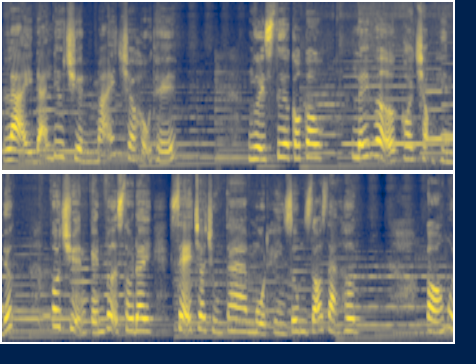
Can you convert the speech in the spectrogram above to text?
lại đã lưu truyền mãi cho hậu thế. Người xưa có câu, lấy vợ coi trọng hiền đức. Câu chuyện kén vợ sau đây sẽ cho chúng ta một hình dung rõ ràng hơn. Có một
